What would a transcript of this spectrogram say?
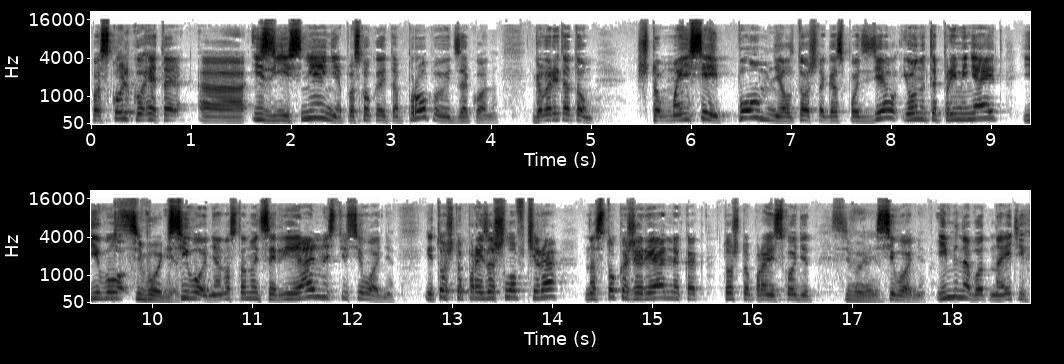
поскольку это э, изъяснение, поскольку это проповедь закона, говорит о том, что Моисей помнил то, что Господь сделал, и он это применяет его сегодня. сегодня. Оно становится реальностью сегодня. И то, что произошло вчера, настолько же реально, как то, что происходит э, сегодня. сегодня. Именно вот на этих,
